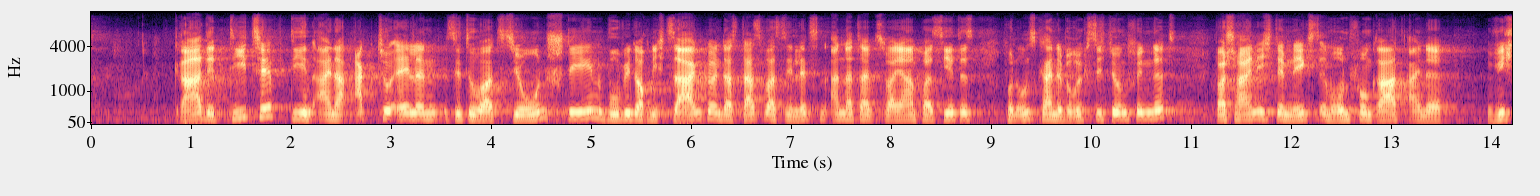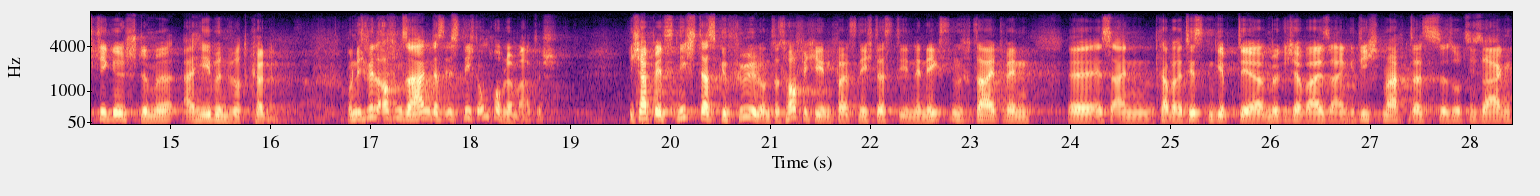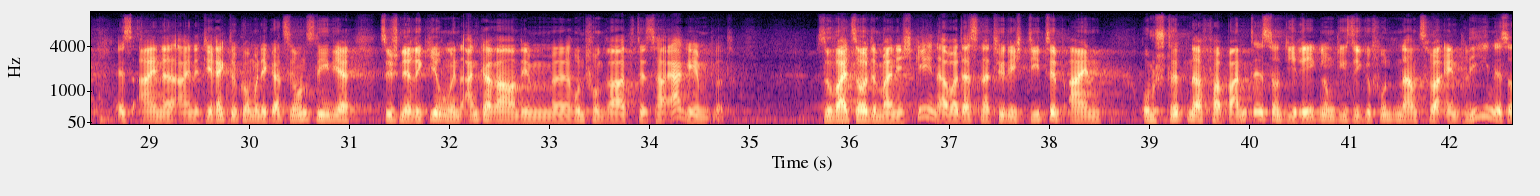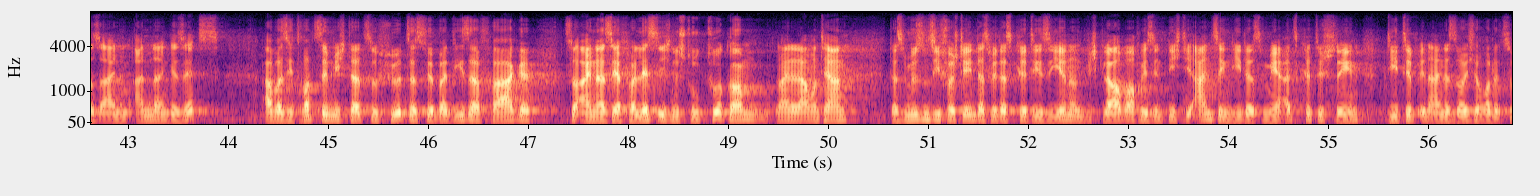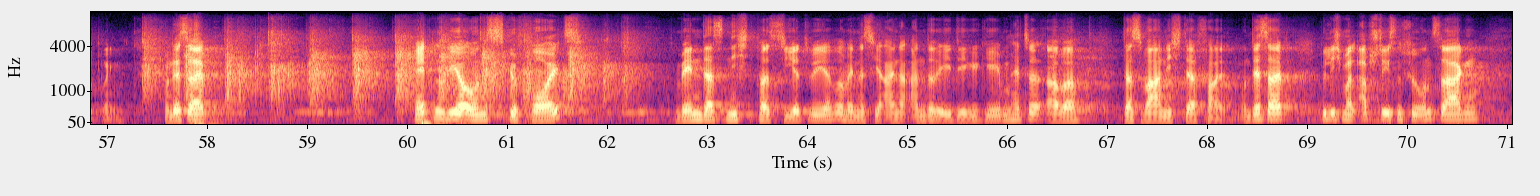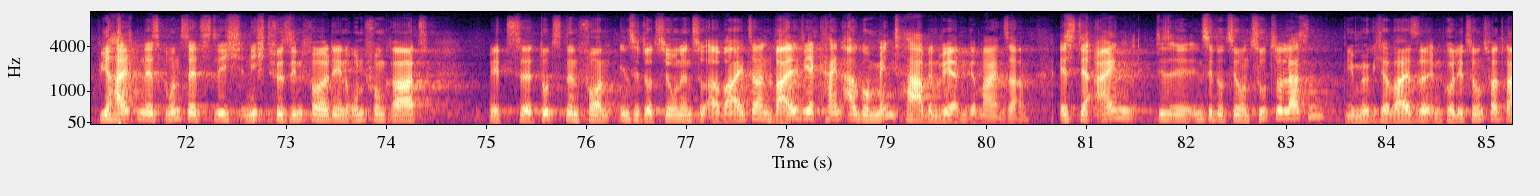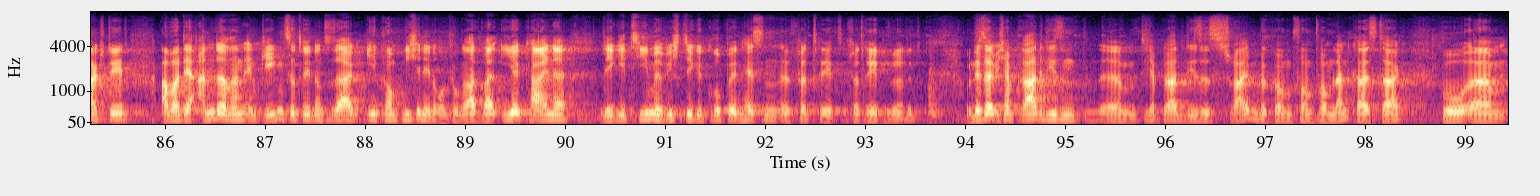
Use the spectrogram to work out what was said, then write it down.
gerade die TIP, die in einer aktuellen Situation stehen, wo wir doch nicht sagen können, dass das, was in den letzten anderthalb, zwei Jahren passiert ist, von uns keine Berücksichtigung findet, wahrscheinlich demnächst im Rundfunkrat eine wichtige Stimme erheben wird können. Ich will offen sagen, das ist nicht unproblematisch. Ich habe jetzt nicht das Gefühl, und das hoffe ich jedenfalls nicht, dass die in der nächsten Zeit, wenn es einen Kabarettisten gibt, der möglicherweise ein Gedicht macht, dass sozusagen es eine, eine direkte Kommunikationslinie zwischen der Regierung in Ankara und dem äh, Rundfunkrat des HR geben wird. So weit sollte man nicht gehen. Aber dass natürlich DITIB ein umstrittener Verband ist und die Regelung, die Sie gefunden haben, zwar entliehen ist aus einem anderen Gesetz, aber sie trotzdem nicht dazu führt, dass wir bei dieser Frage zu einer sehr verlässlichen Struktur kommen. Meine Damen und Herren, das müssen Sie verstehen, dass wir das kritisieren. Ich glaube auch, wir sind nicht die Einzigen, die das mehr als kritisch sehen, DITIB in eine solche Rolle zu bringen. Und deshalb hätten wir uns gefreut, wenn das nicht passiert wäre, wenn es hier eine andere Idee gegeben hätte. Aber das war nicht der Fall. Und deshalb will ich einmal abschließend für uns sagen, wir halten es grundsätzlich nicht für sinnvoll, den Rundfunkrat mit äh, Dutzenden von Institutionen zu erweitern, weil wir kein Argument haben werden gemeinsam es der einen Institution zuzulassen, die möglicherweise im Koalitionsvertrag steht, aber der anderen entgegenzutreten und zu sagen, ihr kommt nicht in den Rundfunkrat, weil ihr keine legitime, wichtige Gruppe in Hessen äh, vertreten würdet. Und deshalb, ich habe gerade, diesen, ähm, ich habe gerade dieses Schreiben bekommen vom Landkreistag, wo ähm,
